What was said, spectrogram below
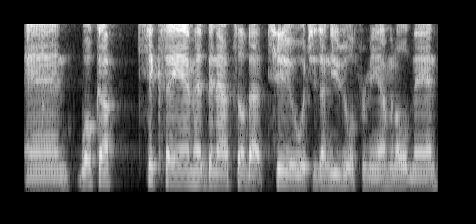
and woke up 6 a.m. had been out till about 2, which is unusual for me. I'm an old man.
